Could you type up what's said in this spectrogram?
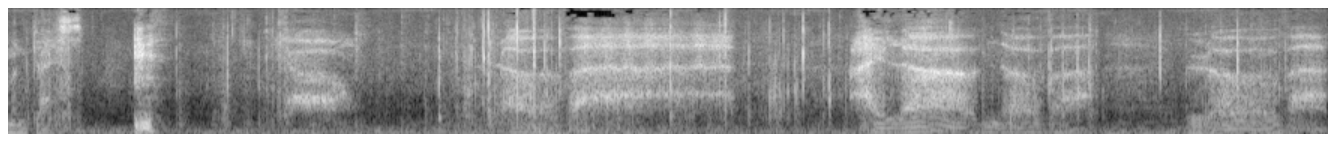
naman guys. Yo Nova. I love Nova. Nova.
